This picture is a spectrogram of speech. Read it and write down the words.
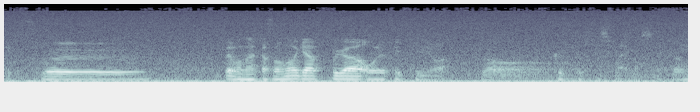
け。ですでもなんかそのギャップが俺的にはあグッときてしまいましたなね。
